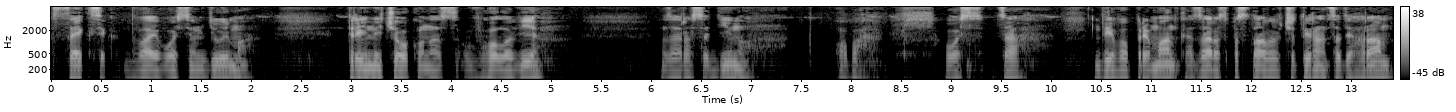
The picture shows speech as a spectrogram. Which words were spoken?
сексик 2,8 дюйма. Трійничок у нас в голові. Зараз одіну. Опа. Ось ця диво приманка. Зараз поставив 14 грам.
